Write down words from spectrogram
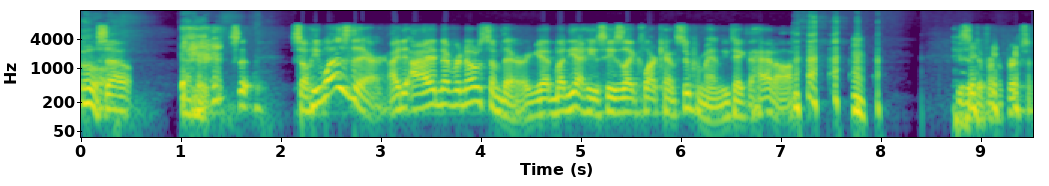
Oh. So, so, so he was there. I, I had never noticed him there. Yeah, but yeah, he's he's like Clark Kent Superman. You take the hat off, he's a different person.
